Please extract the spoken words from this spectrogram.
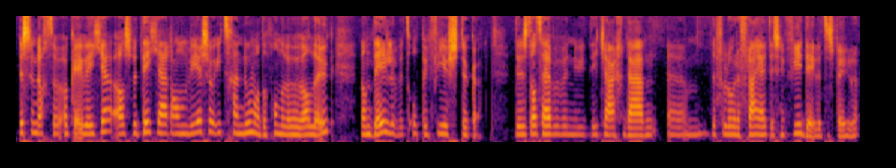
Dus toen dachten we, oké, weet je, als we dit jaar dan weer zoiets gaan doen, want dat vonden we wel leuk, dan delen we het op in vier stukken. Dus dat hebben we nu dit jaar gedaan. Um, de verloren vrijheid is in vier delen te spelen.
